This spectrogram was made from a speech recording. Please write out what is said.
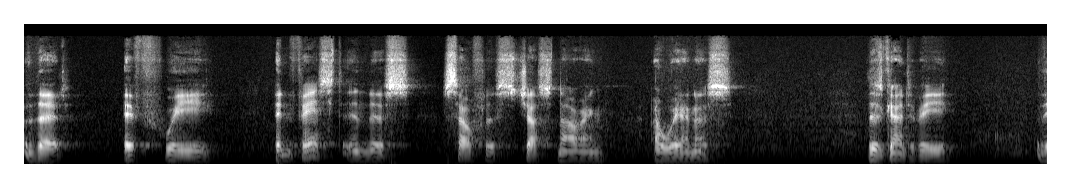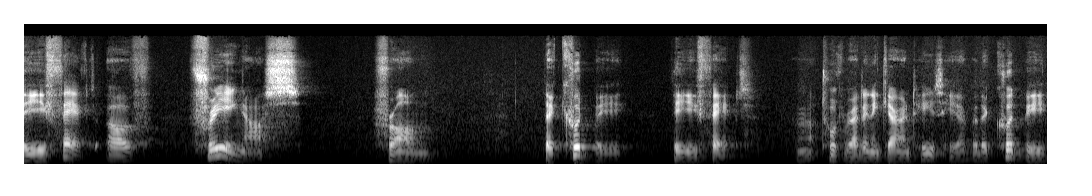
that if we invest in this selfless, just knowing awareness, there's going to be the effect of freeing us from, there could be the effect, I'm not talking about any guarantees here, but there could be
